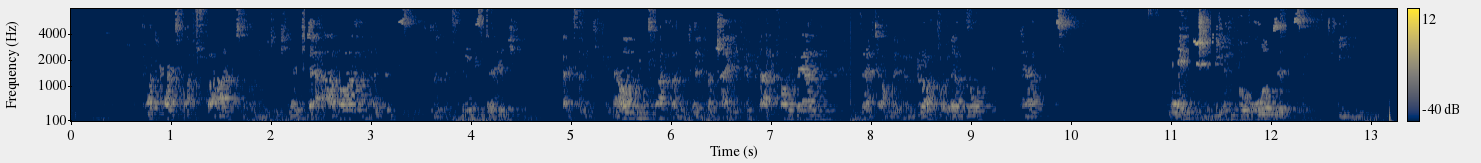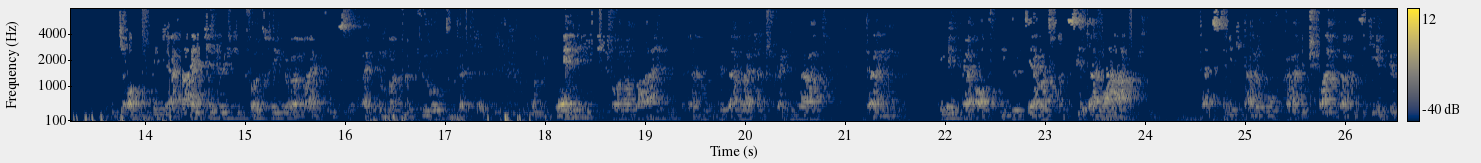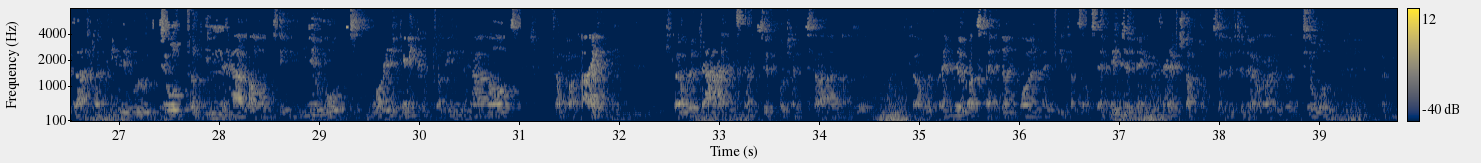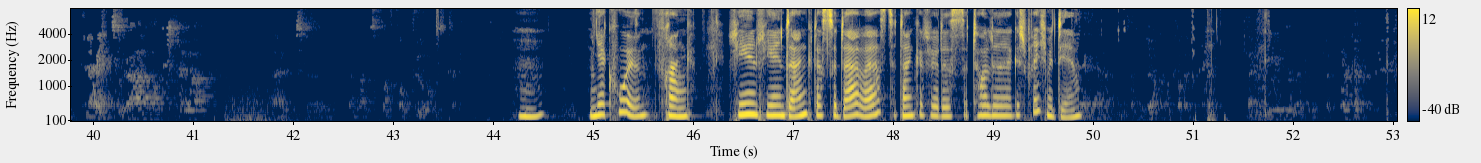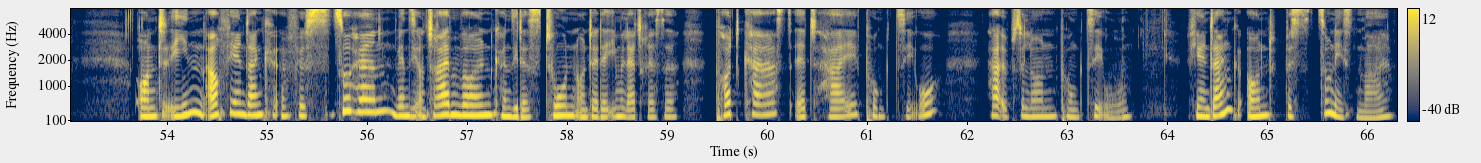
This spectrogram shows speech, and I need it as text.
Podcast macht Spaß und ich möchte aber, das ist so das nächste, ich weiß noch nicht genau, wie ich es mache, es wird wahrscheinlich eine Plattform werden, vielleicht auch mit einem Blog oder so, dass Menschen, die im Büro sitzen, ich oft nicht erreiche durch die Vorträge, aber meistens halt nur für Führungskräfte. Und wenn ich vor normalen äh, Mitarbeitern sprechen darf, dann fehlt mir oft dieses Jahr, was passiert danach. Das finde ich gerade hochgradig spannend, weil man sich eben gesagt hat, die Revolution von innen heraus, den Virus, neue Denken von innen heraus verbreiten. Ich glaube, da ist ganz viel Potenzial. Also ich glaube, wenn wir was verändern wollen, dann geht das aus der Mitte der Gesellschaft, aus der Mitte der Organisation. Ähm, vielleicht sogar noch schneller, als äh, wenn man es mal von Führungskräften macht. Hm. Ja, cool. Frank, vielen, vielen Dank, dass du da warst. Danke für das tolle Gespräch mit dir. Und Ihnen auch vielen Dank fürs Zuhören. Wenn Sie uns schreiben wollen, können Sie das tun unter der E-Mail-Adresse podcast.hi.co. Vielen Dank und bis zum nächsten Mal.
